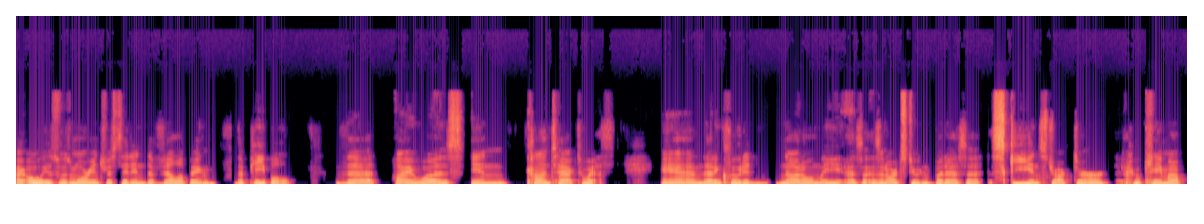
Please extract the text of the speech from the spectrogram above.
I always was more interested in developing the people that I was in contact with. And that included not only as, as an art student, but as a ski instructor who came up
